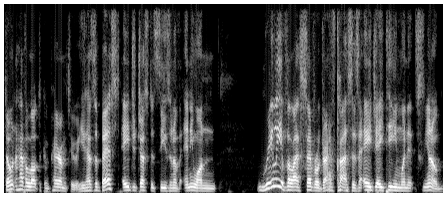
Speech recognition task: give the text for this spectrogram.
don't have a lot to compare him to. He has the best age adjusted season of anyone, really, of the last several draft classes at age 18 when it's, you know,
